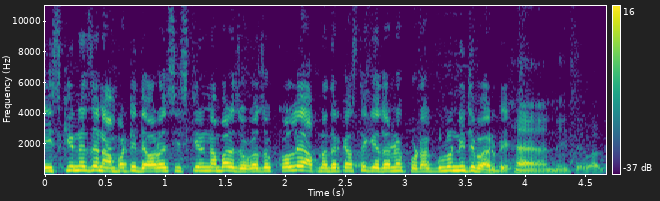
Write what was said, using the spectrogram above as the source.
এই স্ক্রিনে যে নাম্বারটি দেওয়া রয়েছে স্ক্রিনের নাম্বারে যোগাযোগ করলে আপনাদের কাছ থেকে এ ধরনের প্রোডাক্টগুলো নিতে পারবে? হ্যাঁ নিতে পারবে।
